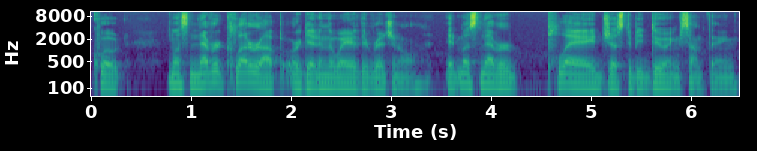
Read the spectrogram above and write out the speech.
quote, must never clutter up or get in the way of the original. It must never play just to be doing something.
